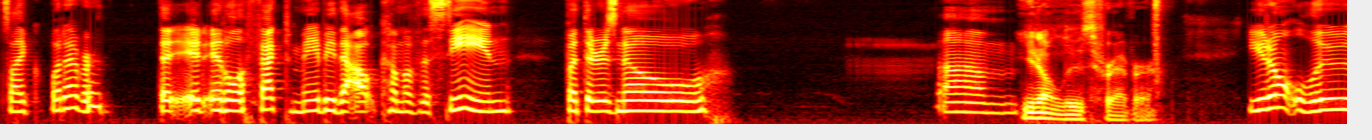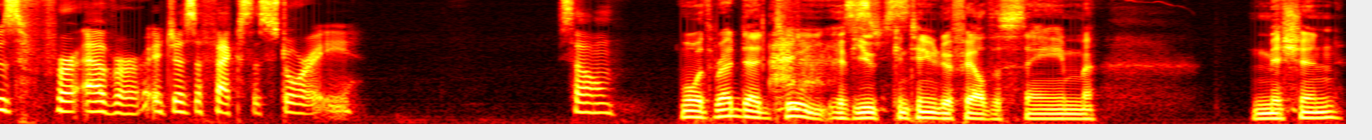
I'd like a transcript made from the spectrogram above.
It's like whatever. That it it'll affect maybe the outcome of the scene, but there is no Um, You don't lose forever. you don't lose forever. It just affects the story. So Well, with Red Dead 2, if you just- continue to fail the same mission,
